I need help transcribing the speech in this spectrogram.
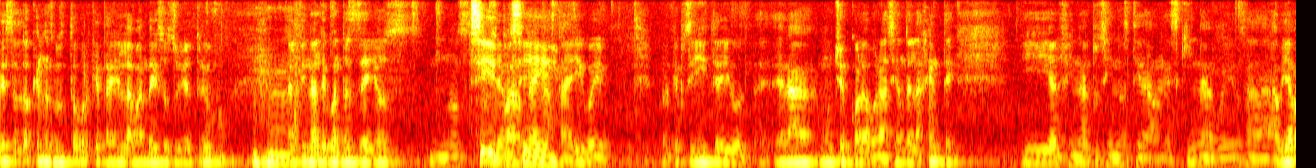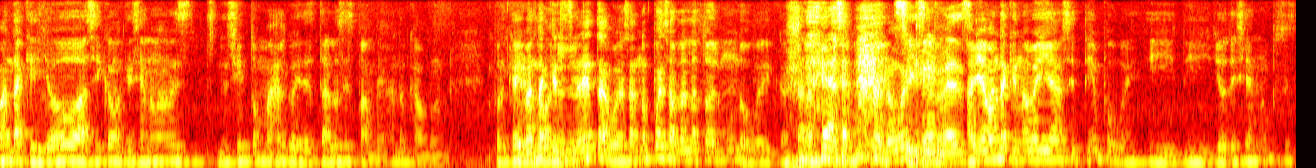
eso es lo que nos gustó porque también la banda hizo suyo el triunfo. Al final de cuentas, de ellos nos, Sí, nos pues llevaron sí. también hasta ahí, güey. Porque, pues sí, te digo, era mucho en colaboración de la gente. Y al final, pues sí, nos tiraron esquina, güey. O sea, había banda que yo así como que decía, no mames, me siento mal, güey, de estarlos spameando, cabrón. Porque hay banda que sí. neta, güey, o sea, no puedes hablarle a todo el mundo, güey, cada fin de semana, ¿no, güey? Sí. Había banda que no veía hace tiempo, güey. Y, y yo decía, no, pues es-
